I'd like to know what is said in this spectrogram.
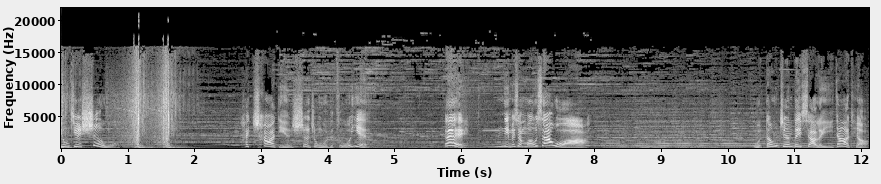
用箭射我，还差点射中我的左眼。哎，你们想谋杀我啊？我当真被吓了一大跳。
